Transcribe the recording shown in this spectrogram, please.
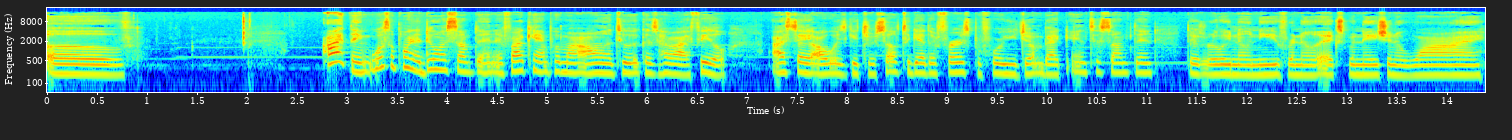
of I think, what's the point of doing something if I can't put my all into it because how I feel? I say always get yourself together first before you jump back into something. There's really no need for no explanation of why.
